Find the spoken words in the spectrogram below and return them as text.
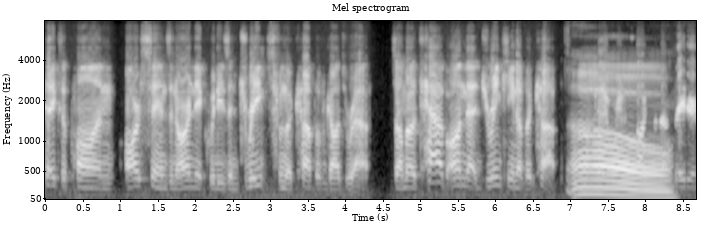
takes upon our sins and our iniquities and drinks from the cup of God's wrath. So I'm going to tab on that drinking of the cup. Okay, we're gonna talk about Oh.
